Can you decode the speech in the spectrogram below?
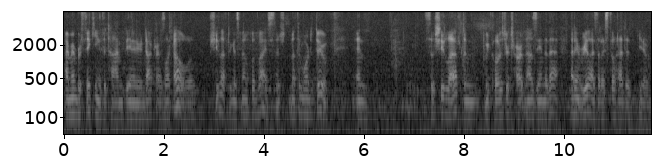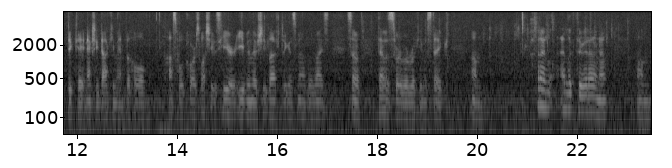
I remember thinking at the time, being a new doctor, I was like, oh, well, she left against medical advice. There's nothing more to do. And so she left, and we closed her chart, and that was the end of that. I didn't realize that I still had to, you know, dictate and actually document the whole hospital course while she was here, even though she left against medical advice. So that was sort of a rookie mistake. Um, but I, I looked through it. I don't know. Um,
